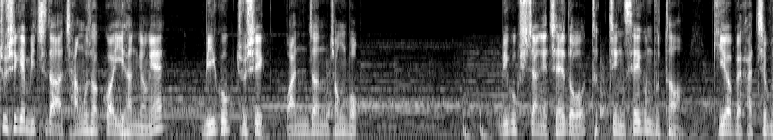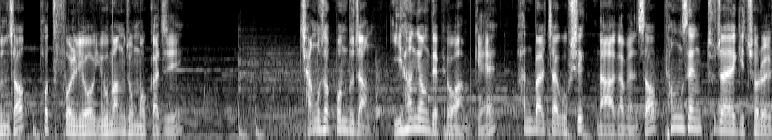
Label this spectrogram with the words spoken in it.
주식에 미치다 장우석과 이항영의 미국 주식 완전 정복 미국 시장의 제도, 특징, 세금부터 기업의 가치 분석, 포트폴리오 유망 종목까지 장우석 본부장, 이항영 대표와 함께 한 발자국씩 나아가면서 평생 투자의 기초를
